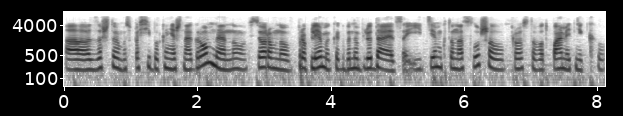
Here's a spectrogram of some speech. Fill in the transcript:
а, за что ему спасибо, конечно, огромное, но все равно проблемы как бы наблюдаются. И тем, кто нас слушал, просто вот памятник в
